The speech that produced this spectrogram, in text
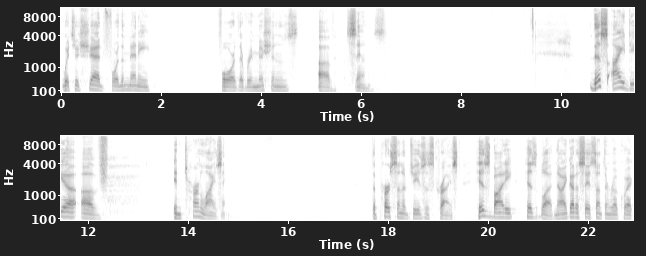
which is shed for the many for the remissions of sins. this idea of internalizing the person of Jesus Christ, his body, his blood. Now, I got to say something real quick.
